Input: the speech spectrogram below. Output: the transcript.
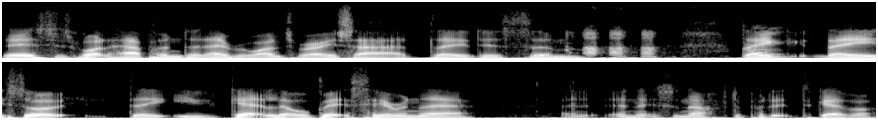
this is what happened, and everyone's very sad. They just um they they sort of, they you get little bits here and there, and and it's enough to put it together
